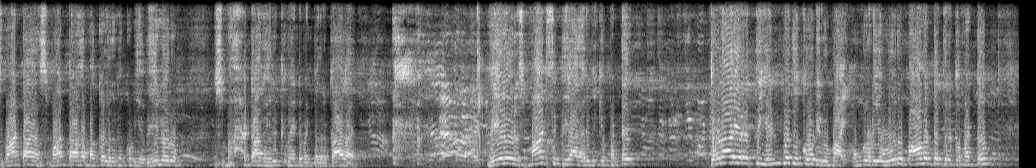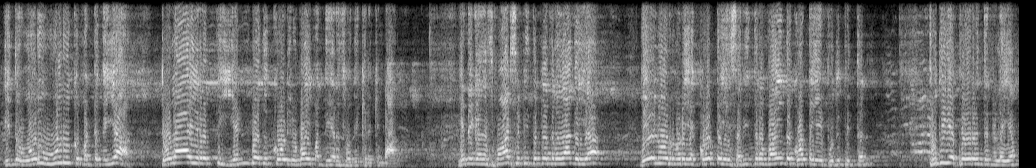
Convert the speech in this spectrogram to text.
ஸ்மார்ட்டாக ஸ்மார்ட்டாக மக்கள் இருக்கக்கூடிய வேலூரும் ஸ்மார்ட்டாக இருக்க வேண்டும் என்பதற்காக வேலூர் ஸ்மார்ட் சிட்டியாக அறிவிக்கப்பட்டு தொள்ளாயிரத்தி எண்பது கோடி ரூபாய் உங்களுடைய ஒரு மாவட்டத்திற்கு மட்டும் இந்த ஒரு ஊருக்கு மட்டும் ஐயா தொள்ளாயிரத்தி எண்பது கோடி ரூபாய் மத்திய அரசு ஒதுக்கி இருக்கின்றார். இன்னைக்கு அந்த ஸ்மார்ட் சிட்டி திட்டத்தில் தாங்க ஐயா வேலூரினுடைய கோட்டையை சரித்திரம் வாய்ந்த கோட்டையை புதுப்பித்தல் புதிய பேருந்து நிலையம்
